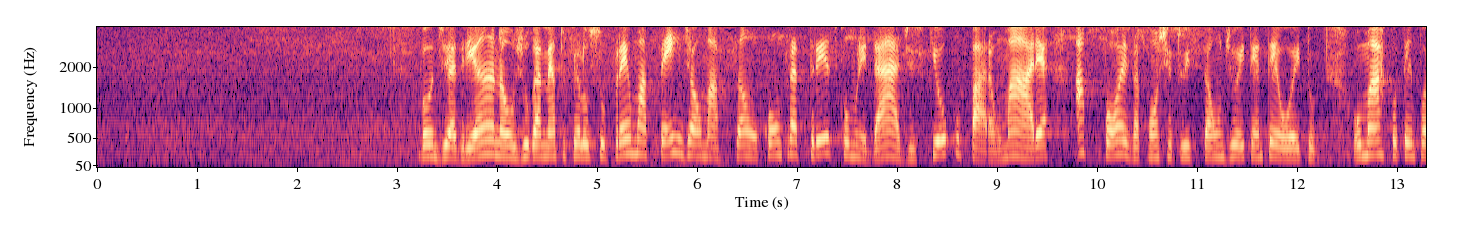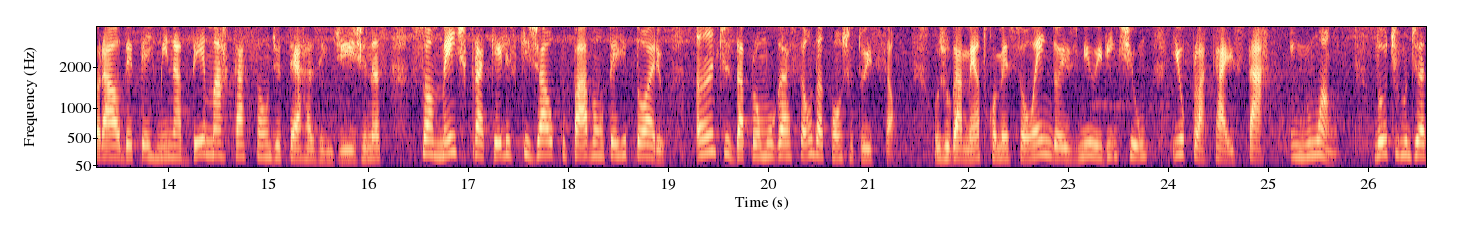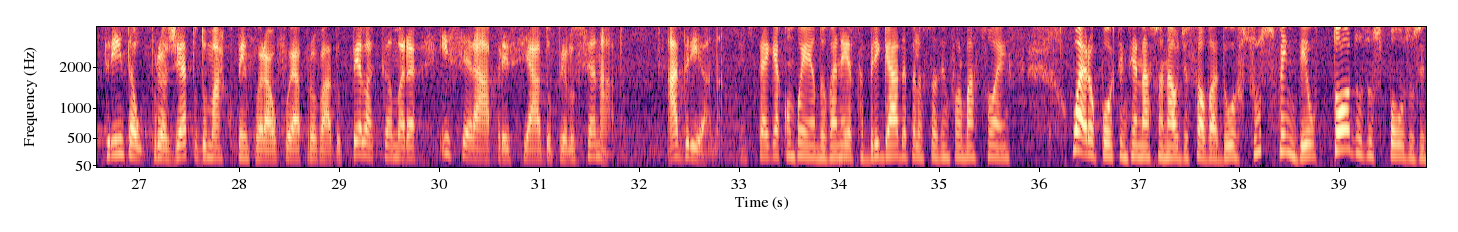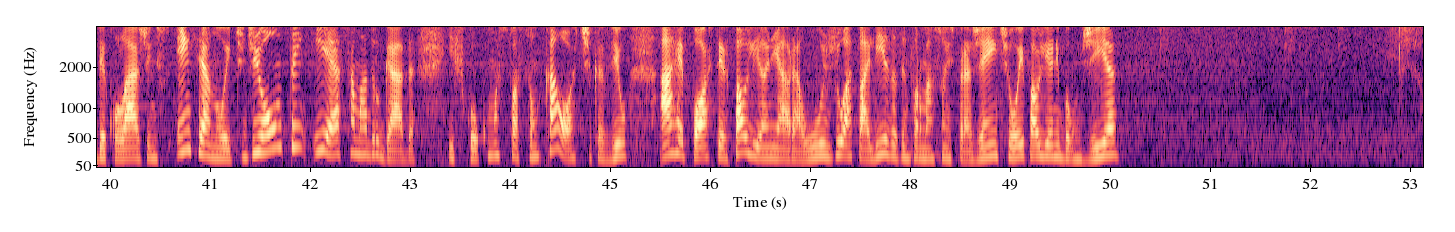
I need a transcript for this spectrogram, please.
Bom dia, Adriana. O julgamento pelo Supremo atende a uma ação contra três comunidades que ocuparam uma área após a Constituição de 88. O marco temporal determina a demarcação de terras indígenas somente para aqueles que já ocupavam o território antes da promulgação da Constituição. O julgamento começou em 2021 e o placar está em 1 a 1. No último dia 30, o projeto do marco temporal foi aprovado pela Câmara e será apreciado pelo Senado. Adriana. A gente segue acompanhando. Vanessa, obrigada pelas suas informações. O Aeroporto Internacional de Salvador suspendeu todos os pousos e decolagens entre a noite de ontem e essa madrugada. E ficou com uma situação caótica, viu? A repórter Pauliane Araújo atualiza as informações para a gente. Oi, Pauliane, bom dia.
